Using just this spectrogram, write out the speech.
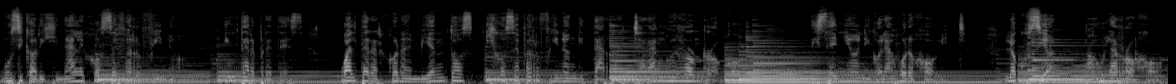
Música original José Ferrufino. Intérpretes Walter Arjona en vientos y José Ferrufino en guitarra, charango y ronroco. Diseño Nicolás Borojovich. Locución Paula Rojo.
